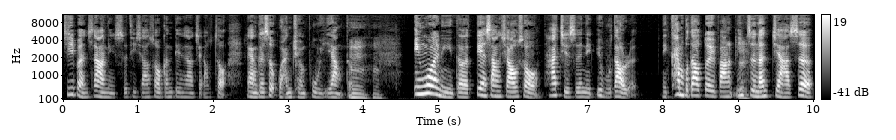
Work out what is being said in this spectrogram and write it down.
基本上你实体销售跟电商销售两个是完全不一样的。”嗯嗯。因为你的电商销售，它其实你遇不到人，你看不到对方，你只能假设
